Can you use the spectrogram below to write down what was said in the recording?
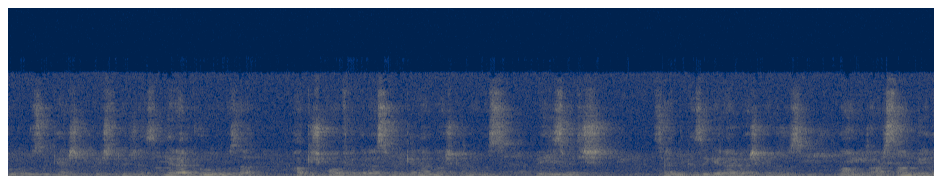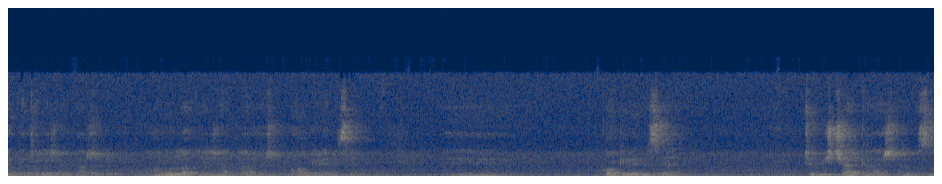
kurulumuzu gerçekleştireceğiz. Genel kurulumuza Hak İş Konfederasyonu Genel Başkanımız ve Hizmet İş Sendikası Genel Başkanımız Mahmut Arslan Bey de katılacaklar. Onurlandıracaklardır kongremizi. Ee, kongremize tüm işçi arkadaşlarımızı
